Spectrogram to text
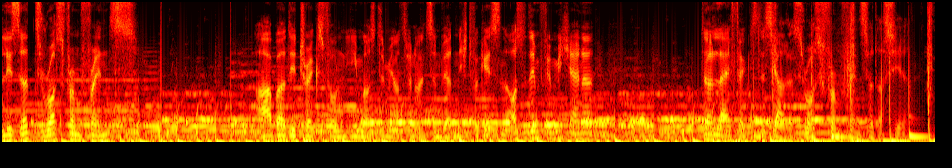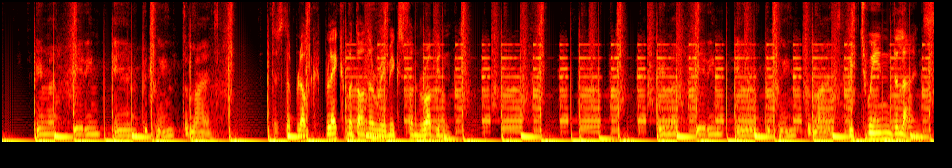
Lizard, Ross from Friends. Aber die Tracks von ihm aus dem Jahr 2019 werden nicht vergessen. Außerdem für mich einer der Live-Acts des Jahres. Ross from Friends war das hier. Das ist der Black Madonna Remix von Robin. Between the Lines.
